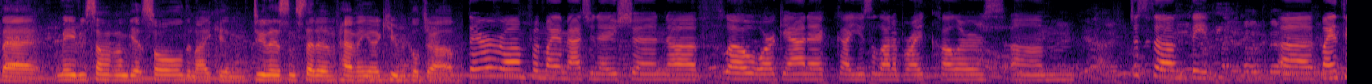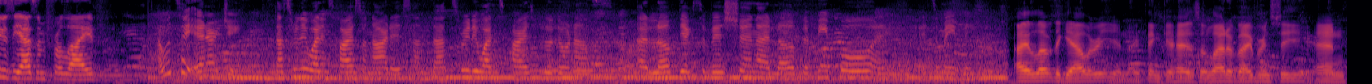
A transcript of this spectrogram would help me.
that maybe some of them get sold and I can do this instead of having a cubicle job. They're um, from my imagination, uh, flow, organic. I use a lot of bright colors. Um, just um, the uh, my enthusiasm for life. I would say energy. That's really what inspires an artist, and that's really what inspires Blue Lunas. I love the exhibition, I love the people, and it's amazing. I love the gallery and I think it has a lot of vibrancy and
